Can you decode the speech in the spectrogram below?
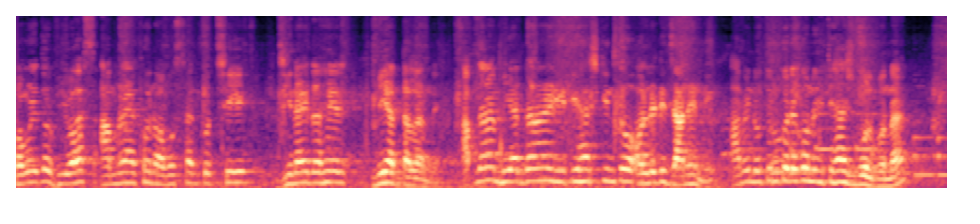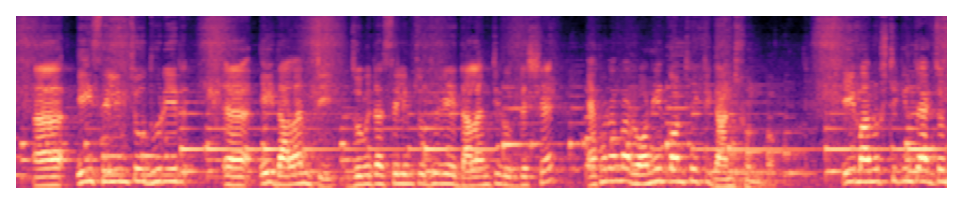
সম্মানিত ভিউয়ার্স আমরা এখন অবস্থান করছি ঝিনাইদহের মিয়ার দালানে। আপনারা মিয়ার দালানের ইতিহাস কিন্তু অলরেডি জানেননি আমি নতুন করে কোনো ইতিহাস বলব না। এই সেলিম চৌধুরীর এই দালানটি, জমিদার সেলিম চৌধুরীর এই দালানটির উদ্দেশ্যে এখন আমরা রনির কণ্ঠে একটি গান শুনব। এই মানুষটি কিন্তু একজন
